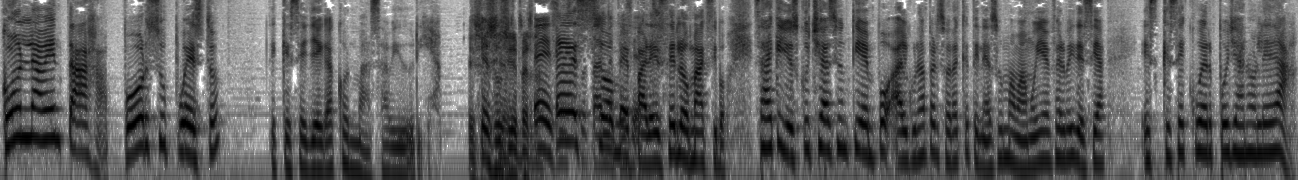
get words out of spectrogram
con la ventaja, por supuesto, de que se llega con más sabiduría. Eso, sí es verdad. Eso, es Eso totalmente me cierto. parece lo máximo. ¿Sabe que yo escuché hace un tiempo a alguna persona que tenía a su mamá muy enferma y decía, es que ese cuerpo ya no le da,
